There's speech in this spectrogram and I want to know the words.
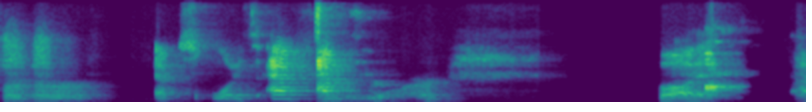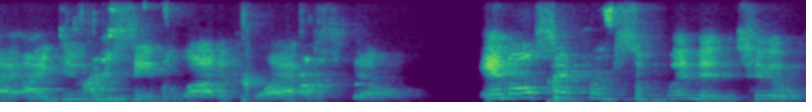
for her exploits after the war. But I, I do receive a lot of flack still. And also from some women too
